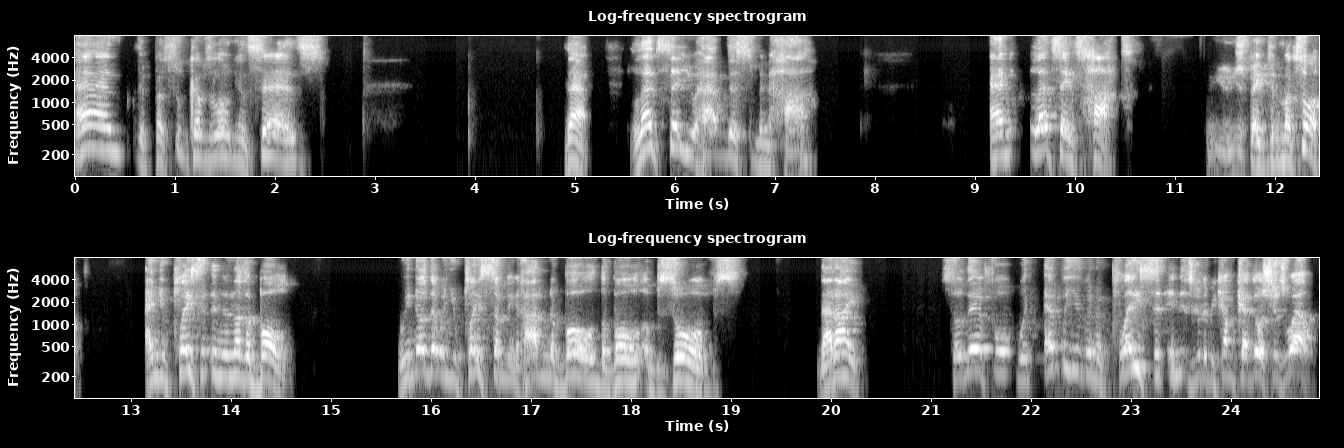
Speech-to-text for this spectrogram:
And the Pasuk comes along and says that let's say you have this mincha, and let's say it's hot. You just baked it in matzot, and you place it in another bowl. We know that when you place something hot in a bowl, the bowl absorbs that item. So therefore, whatever you're going to place it in is going to become kadosh as well.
